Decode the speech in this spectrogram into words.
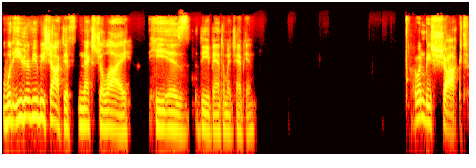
Would either of you be shocked if next July he is the bantamweight champion? I wouldn't be shocked.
